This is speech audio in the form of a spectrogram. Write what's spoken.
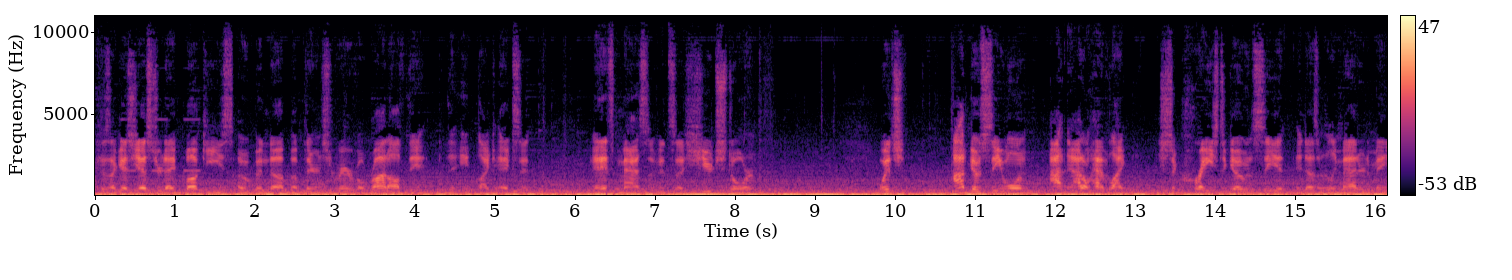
because I guess yesterday Buc-ee's opened up up there in Sevierville, right off the the like exit, and it's massive. It's a huge store, which I'd go see one. I, I don't have like just a craze to go and see it. It doesn't really matter to me.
